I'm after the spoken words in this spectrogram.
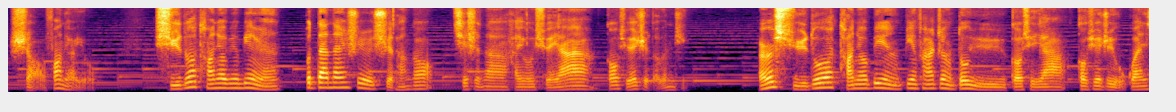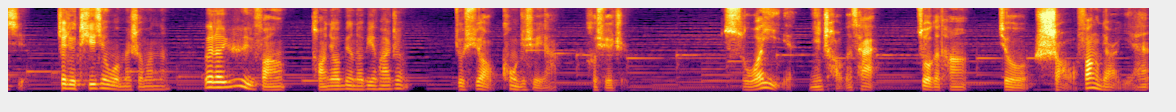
少放点油。许多糖尿病病人不单单是血糖高，其实呢还有血压、高血脂的问题。而许多糖尿病并发症都与高血压、高血脂有关系。这就提醒我们什么呢？为了预防糖尿病的并发症，就需要控制血压和血脂。所以您炒个菜、做个汤，就少放点盐，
